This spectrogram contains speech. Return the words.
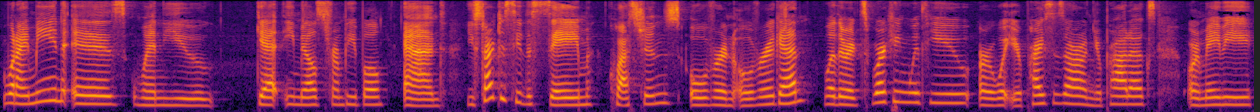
What I mean is when you get emails from people and you start to see the same questions over and over again, whether it's working with you or what your prices are on your products, or maybe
